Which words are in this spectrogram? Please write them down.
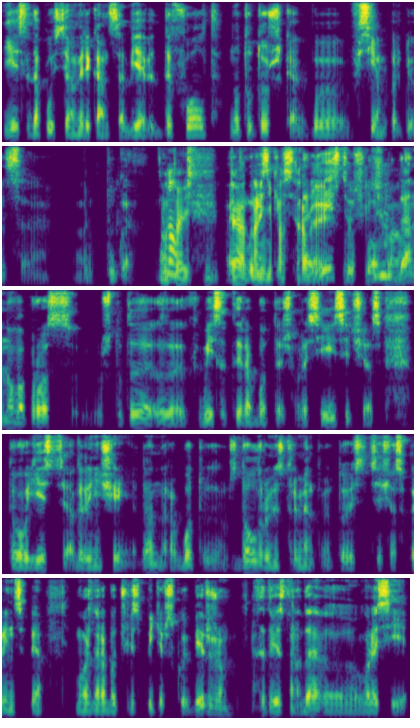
если, допустим, американцы объявят дефолт, ну тут уж как бы всем придется э, туго. Ну, ну, то есть ты одна не пострадаешь. есть, условно, да, но вопрос, что ты, э, если ты работаешь в России сейчас, то есть ограничения, да, на работу там, с долларовыми инструментами, то есть сейчас, в принципе, можно работать через питерскую биржу, соответственно, да, э, в России.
